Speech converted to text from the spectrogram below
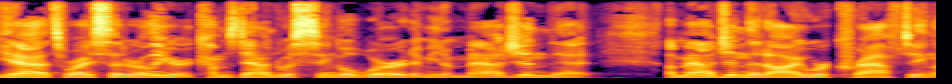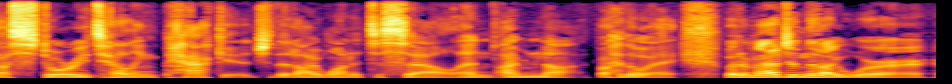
yeah, that's where I said earlier, it comes down to a single word. I mean, imagine that, imagine that I were crafting a storytelling package that I wanted to sell, and I'm not, by the way, but imagine that I were,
